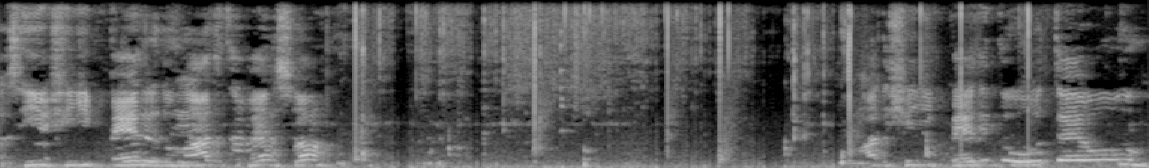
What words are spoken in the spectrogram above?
Namoralzinho cheio de pedra de um lado, tá vendo só? Um lado cheio de pedra e do outro é o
